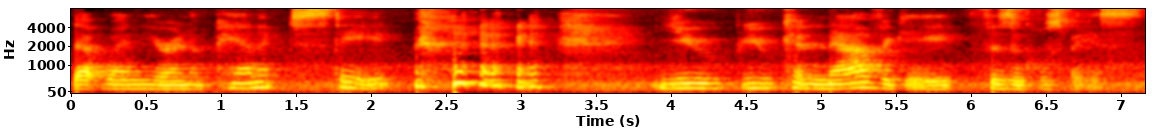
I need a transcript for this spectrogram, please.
that when you're in a panicked state, you you can navigate physical space.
